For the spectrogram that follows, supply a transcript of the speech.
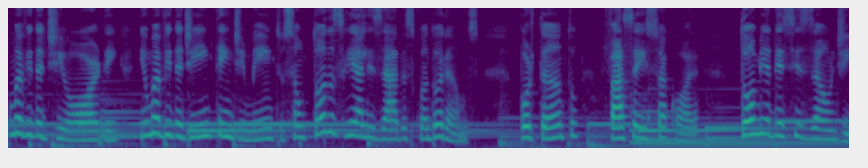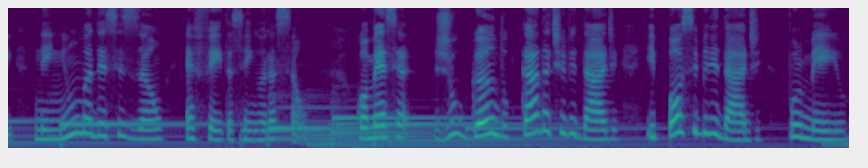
uma vida de ordem e uma vida de entendimento são todas realizadas quando oramos. Portanto, faça isso agora. Tome a decisão de nenhuma decisão é feita sem oração. Comece julgando cada atividade e possibilidade por meio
